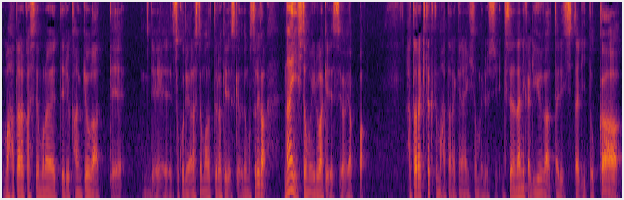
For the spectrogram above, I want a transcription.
まあ、働かせてもらえてる環境があってでそこでやらせてもらってるわけですけどでもそれがない人もいるわけですよやっぱ。働きたくても働けない人もいるしそれは何か理由があったりしたりとか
